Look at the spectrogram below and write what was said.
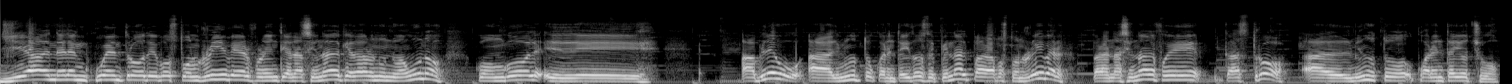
Ya en el encuentro de Boston River frente a Nacional quedaron 1 a 1 con gol de Ableu al minuto 42 de penal para Boston River. Para Nacional fue Castro al minuto 48.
